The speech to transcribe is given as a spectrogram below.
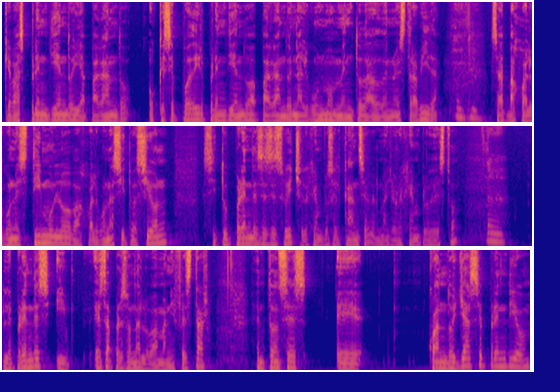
que vas prendiendo y apagando o que se puede ir prendiendo o apagando en algún momento dado de nuestra vida. O sea, bajo algún estímulo, bajo alguna situación, si tú prendes ese switch, el ejemplo es el cáncer, el mayor ejemplo de esto, ah. le prendes y esa persona lo va a manifestar. Entonces, eh, cuando ya se prendió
